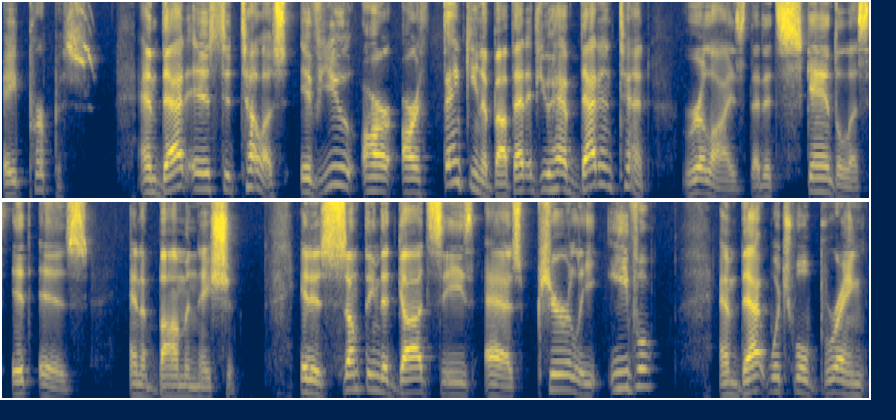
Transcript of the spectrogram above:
a purpose. And that is to tell us if you are, are thinking about that, if you have that intent, realize that it's scandalous. It is an abomination. It is something that God sees as purely evil and that which will bring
